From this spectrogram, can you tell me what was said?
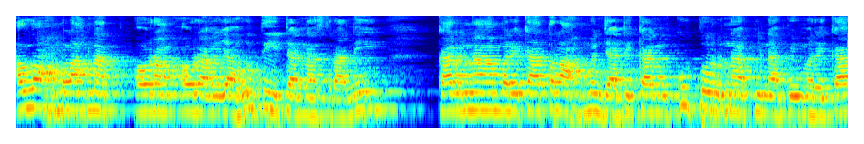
Allah melaknat orang-orang Yahudi dan Nasrani karena mereka telah menjadikan kubur nabi-nabi mereka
